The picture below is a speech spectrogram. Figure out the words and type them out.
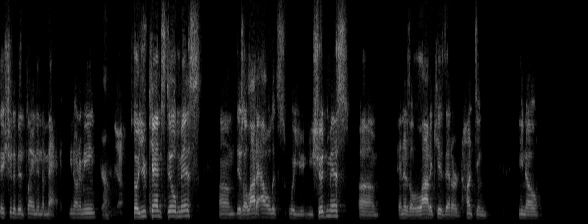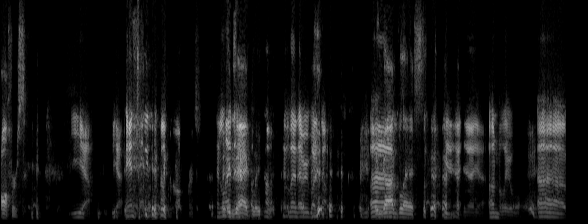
They should have been playing in the MAC. You know what I mean? Yeah. Yeah. So you can still miss. Um, there's a lot of outlets where you you should miss, um, and there's a lot of kids that are hunting, you know, offers. Yeah, yeah, and tweeting about their offers and letting Exactly. everybody know, and letting everybody know. and Uh, God bless. Yeah, yeah, yeah, unbelievable. Um,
